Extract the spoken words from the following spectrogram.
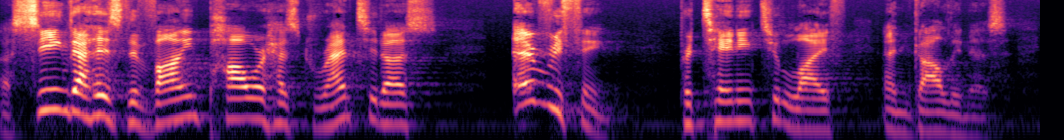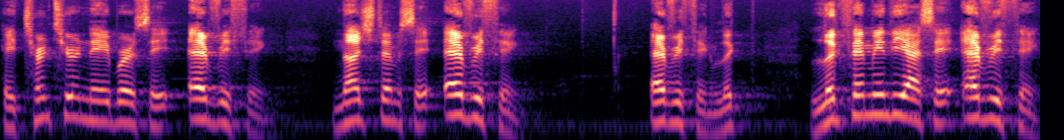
Uh, seeing that his divine power has granted us everything pertaining to life and godliness. Hey, turn to your neighbor and say everything. Nudge them and say everything. Everything. Look, look them in the eye, say everything.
